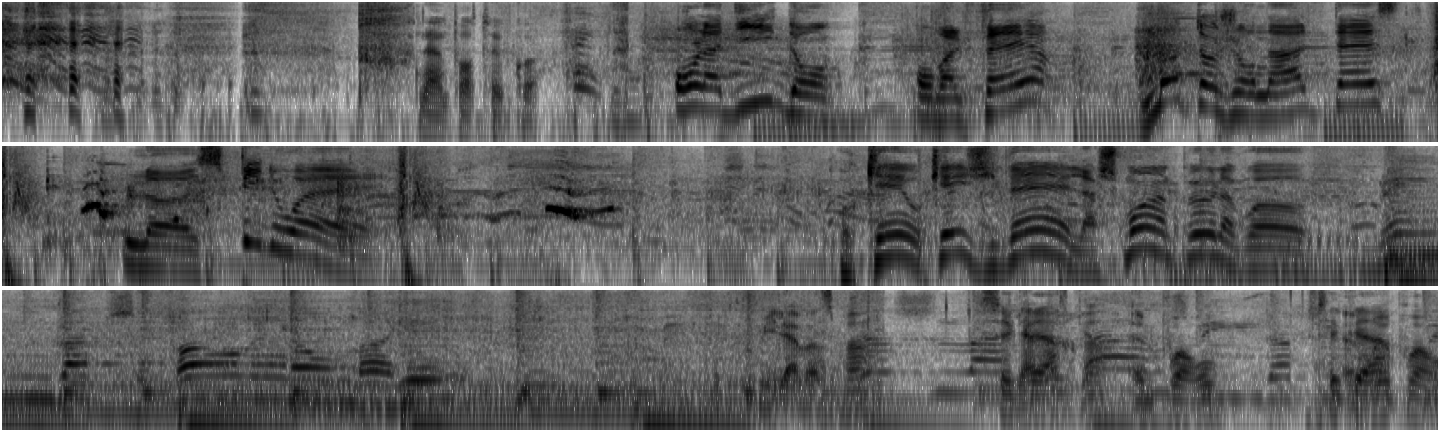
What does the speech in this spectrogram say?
N'importe quoi. On l'a dit, donc on va le faire. Motojournal test le speedway. Ok, ok, j'y vais. Lâche-moi un peu la voix off. Mais il avance pas. C'est clair. avance pas. Un poireau. C'est Un clair. vrai poireau.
